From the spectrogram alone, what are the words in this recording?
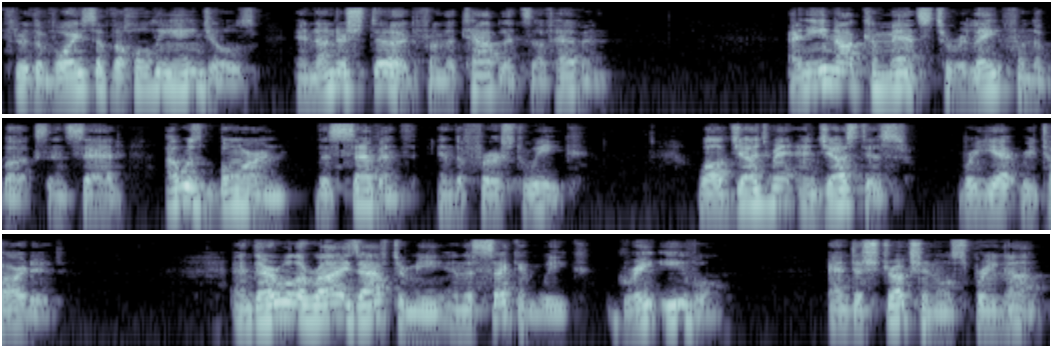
through the voice of the holy angels, and understood from the tablets of heaven. And Enoch commenced to relate from the books and said, I was born the seventh in the first week, while judgment and justice were yet retarded. And there will arise after me in the second week great evil, and destruction will spring up.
